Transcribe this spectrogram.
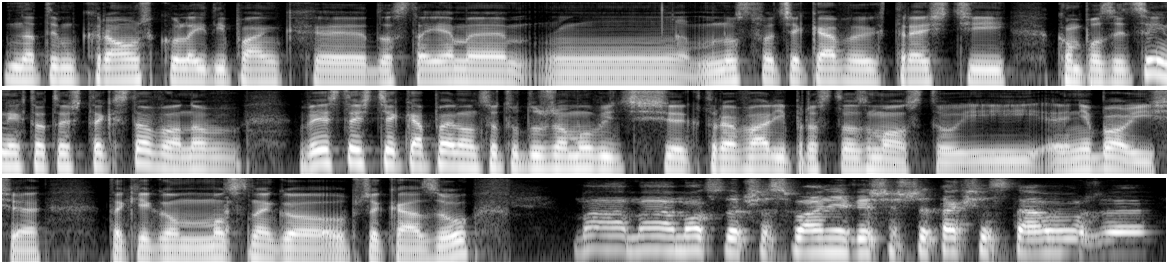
na tym krążku Lady Punk e, dostajemy mm, mnóstwo ciekawych treści kompozycyjnych, to też tekstowo. No, wy jesteście kapelą, co tu dużo mówić, która wali prosto z mostu i nie boi się takiego mocnego przekazu. Ma, ma mocne przesłanie. Wiesz, jeszcze tak się stało, że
